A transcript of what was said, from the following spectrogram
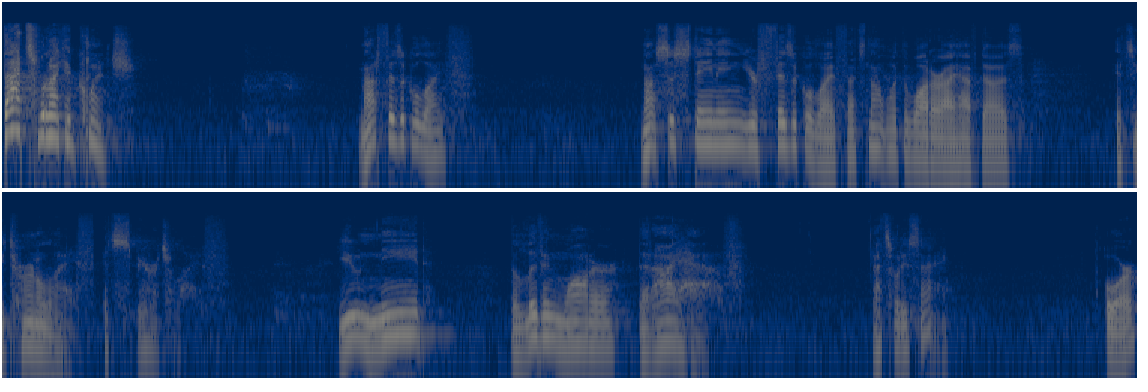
That's what I could quench. Not physical life, not sustaining your physical life. That's not what the water I have does. It's eternal life, it's spiritual life. You need the living water that I have. That's what he's saying. Or,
